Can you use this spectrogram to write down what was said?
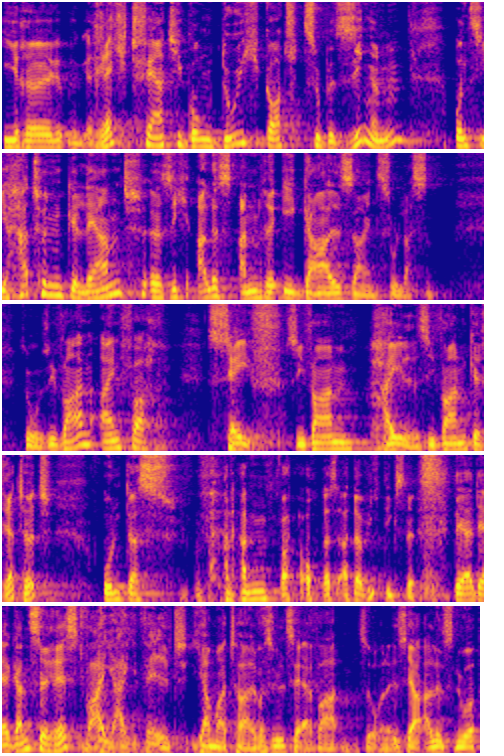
ihre Rechtfertigung durch Gott zu besingen und sie hatten gelernt, äh, sich alles andere egal sein zu lassen. So, sie waren einfach safe, sie waren heil, sie waren gerettet und das war dann war auch das Allerwichtigste. Der, der ganze Rest war ja Welt, Jammertal, was willst du erwarten? So, ist ja alles nur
